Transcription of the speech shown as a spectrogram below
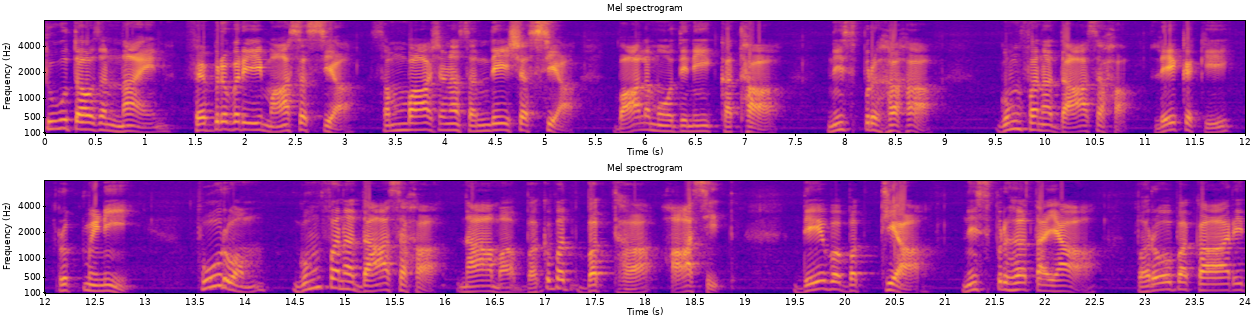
टु तौसण्ड् नैन् फेब्रवरी मासस्य सम्भाषणसन्देशस्य बालमोदिनी कथा निःस्पृहः गुम्फनदासः लेखकी रुक्मिणी पूर्वं गुम्फनदासः नाम भगवद्भक्तः आसीत् देवभक्त्या निःस्पृहतया परोपकारिशीलतया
